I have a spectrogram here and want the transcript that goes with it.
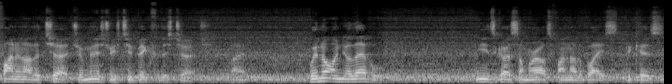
Find another church. Your ministry is too big for this church. Like, we're not on your level. You need to go somewhere else, find another place, because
